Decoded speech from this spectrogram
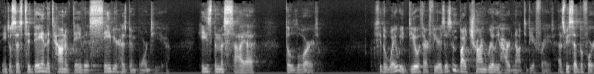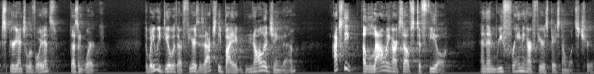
The angel says, Today in the town of David, a Savior has been born to you. He's the Messiah, the Lord. See, the way we deal with our fears isn't by trying really hard not to be afraid. As we said before, experiential avoidance doesn't work. The way we deal with our fears is actually by acknowledging them, actually allowing ourselves to feel, and then reframing our fears based on what's true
